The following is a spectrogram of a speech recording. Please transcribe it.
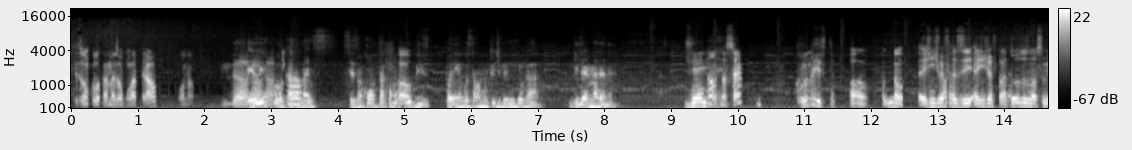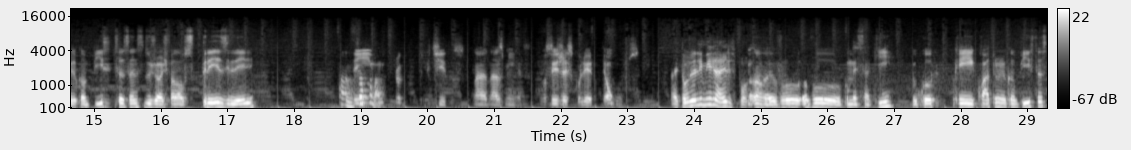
Vocês vão colocar mais algum lateral ou não? Não, Eu não, ia não. colocar, mas vocês vão contar como clubismo. Porém, eu gostava muito de ver ele jogar. Guilherme Arana. Gênio. Não, tá certo. Clubista. Ó, não, a gente vai fazer, a gente vai falar todos os nossos meio-campistas antes do Jorge falar os 13 dele. Ah, não Tem falar. muitos jogadores repetidos na- nas minhas. Vocês já escolheram, tem alguns. Ah, então elimina eles, pô. Ó, eu vou, eu vou começar aqui. Eu coloquei quatro meio-campistas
